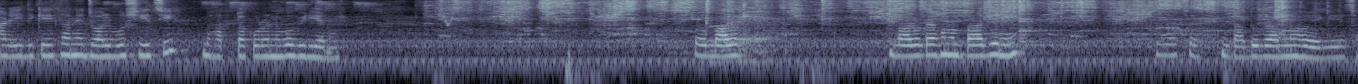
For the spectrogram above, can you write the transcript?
আর এইদিকে এখানে জল বসিয়েছি ভাতটা করে নেব বিরিয়ানির। তো বারো বারোটা এখনও বাজেনি। ঠিক আছে দাদুর রান্না হয়ে গিয়েছে।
